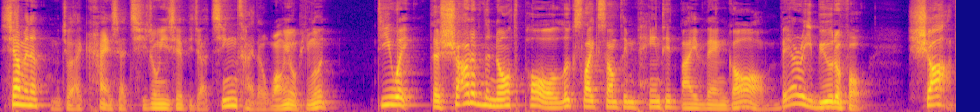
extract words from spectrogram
下面呢，我们就来看一下其中一些比较精彩的网友评论。第一位，The shot of the North Pole looks like something painted by Van Gogh. Very beautiful. Shot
